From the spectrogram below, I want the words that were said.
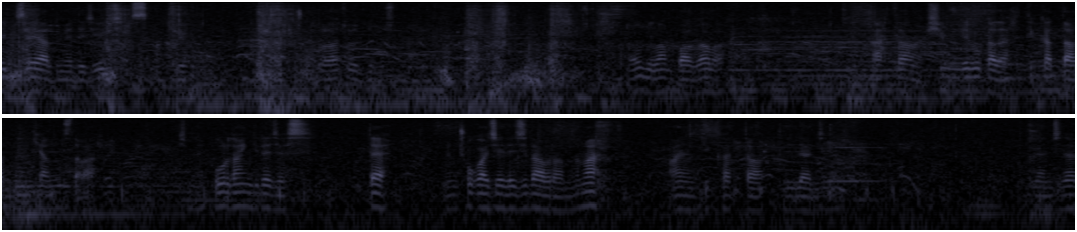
de bize yardım edeceği için sıkıntı yok. Çok rahat öldürmüş. Ne oldu lan baga bak. Ah tamam şimdi bu kadar. Dikkat dağıtma imkanımız da var. Şimdi buradan gideceğiz. De. Ben çok aceleci davrandım ha. Aynen dikkat dağıttı dilenciler. Dilenciler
